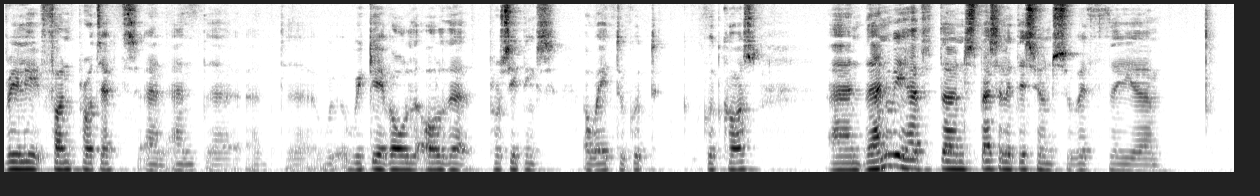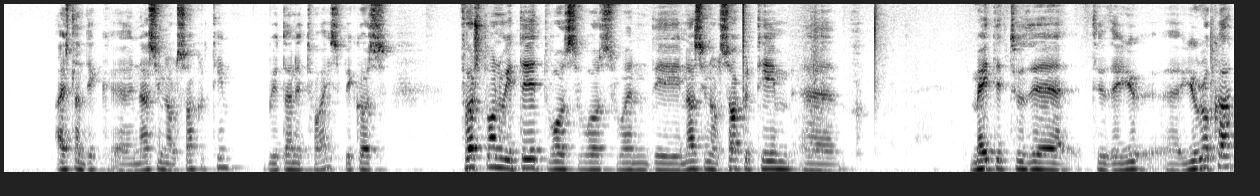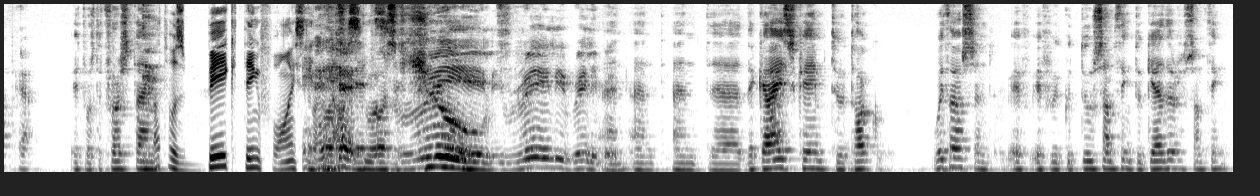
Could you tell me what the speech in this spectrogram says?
really fun projects, and and uh, and uh, we, we gave all all the proceedings away to good good cause. And then we have done special editions with the um, Icelandic uh, national soccer team. We've done it twice because first one we did was was when the national soccer team uh, made it to the to the uh, Euro Cup. Yeah. It was the first time. That was big thing for Iceland. It was- it was really, huge. really, really big. and and and uh, the guys came to talk with us and if, if we could do something together something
